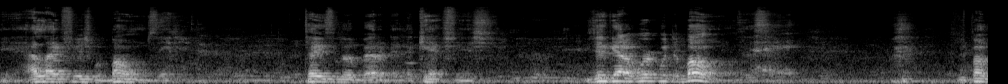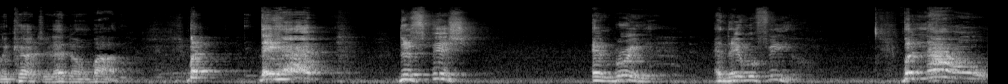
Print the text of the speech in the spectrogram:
Yeah, I like fish with bones in it. Tastes a little better than the catfish. You just got to work with the bones. You're from the country, that don't bother. But they had this fish and bread, and they were filled. But now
